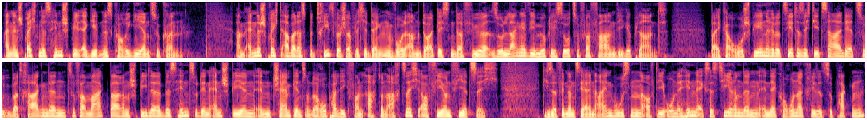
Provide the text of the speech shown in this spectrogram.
ein entsprechendes Hinspielergebnis korrigieren zu können. Am Ende spricht aber das betriebswirtschaftliche Denken wohl am deutlichsten dafür, so lange wie möglich so zu verfahren wie geplant. Bei K.O.-Spielen reduzierte sich die Zahl der zu übertragenden, zu vermarktbaren Spiele bis hin zu den Endspielen in Champions und Europa League von 88 auf 44. Diese finanziellen Einbußen auf die ohnehin existierenden in der Corona-Krise zu packen,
